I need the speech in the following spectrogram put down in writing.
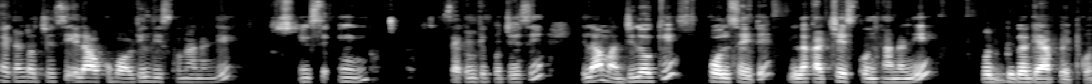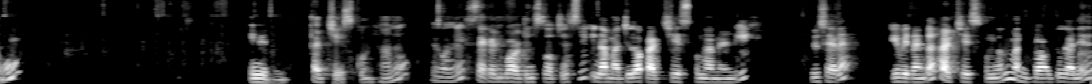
సెకండ్ వచ్చేసి ఇలా ఒక బాటిల్ తీసుకున్నానండి. సెకండ్ టిప్ వచ్చేసి ఇలా మధ్యలోకి హోల్స్ అయితే ఇలా కట్ చేసుకుంటున్నానండి. కొద్దిగా గ్యాప్ పెట్టుకొని. ఈ విధంగా కట్ చేసుకుంటున్నాను. ఇదిగోండి సెకండ్ బాటిల్స్ వచ్చేసి ఇలా మధ్యలో కట్ చేసుకున్నానండి. చూసారా? ఈ విధంగా కట్ చేసుకున్నాను. మన బాటిల్ అనేది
